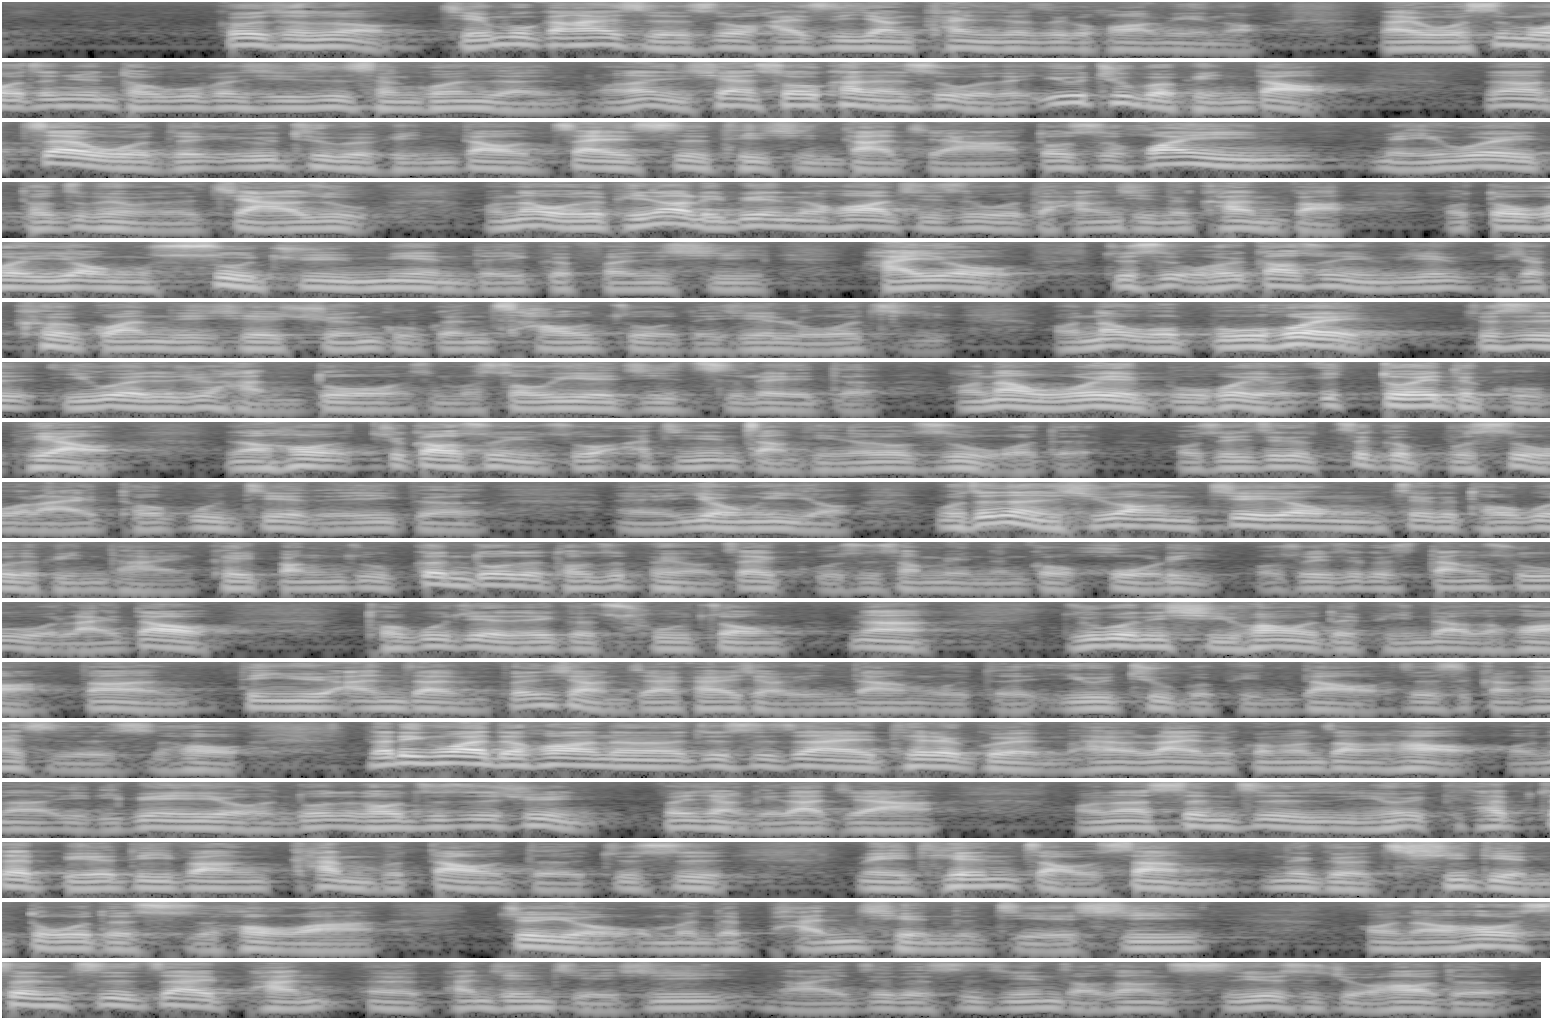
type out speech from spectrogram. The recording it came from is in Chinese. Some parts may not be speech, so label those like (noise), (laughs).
各位朋友，节目刚开始的时候还是一样看一下这个画面哦。来，我是摩证券投顾分析师陈坤仁。那你现在收看的是我的 YouTube 频道。那在我的 YouTube 频道，再次提醒大家，都是欢迎每一位投资朋友的加入。那我的频道里边的话，其实我的行情的看法，我都会用数据面的一个分析，还有就是我会告诉你一些比较客观的一些选股跟操作的一些逻辑。哦，那我不会就是一味的去喊多什么收业绩之类的。哦，那我也不会有一堆的股票，然后就告诉你说啊，今天涨停的都是我的。哦，所以这个这个不是我来投顾界的一个。诶，用意哦，我真的很希望借用这个投顾的平台，可以帮助更多的投资朋友在股市上面能够获利哦。所以这个是当初我来到投顾界的一个初衷。那如果你喜欢我的频道的话，当然订阅、按赞、分享、加开小铃铛，我的 YouTube 频道，这是刚开始的时候。那另外的话呢，就是在 Telegram 还有 Line 的官方账号哦，那里边也有很多的投资资讯分享给大家哦。那甚至你会他在别的地方看不到的，就是每天早上那个七点多的时候啊，就有我们的盘前的解析。哦，然后甚至在盘呃盘前解析，来这个是今天早上十月十九号的，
